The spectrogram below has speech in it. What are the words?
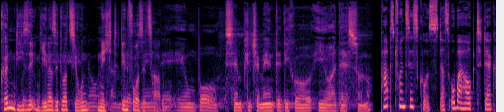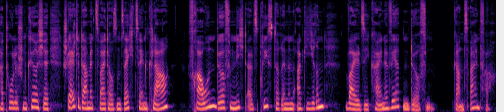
können diese in jener Situation nicht den Vorsitz haben. Papst Franziskus, das Oberhaupt der katholischen Kirche, stellte damit 2016 klar, Frauen dürfen nicht als Priesterinnen agieren, weil sie keine werden dürfen. Ganz einfach.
